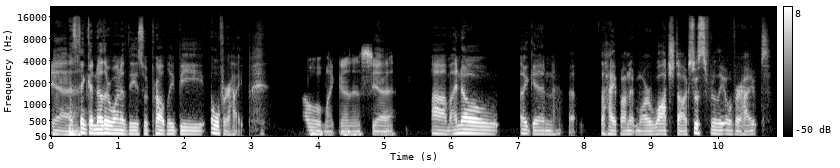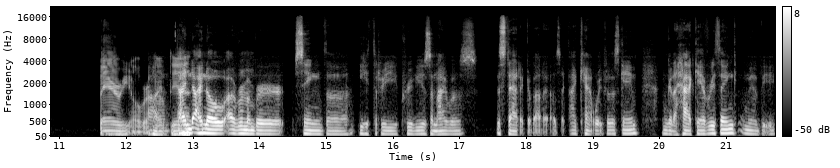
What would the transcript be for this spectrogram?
Yeah. I think another one of these would probably be overhype. Oh my goodness. Yeah. Um, I know again uh, the hype on it more. Watch Dogs was really overhyped. Very Um, overhyped. yeah. I I know. I remember seeing the E3 previews, and I was ecstatic about it. I was like, I can't wait for this game. I'm gonna hack everything. I'm gonna be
